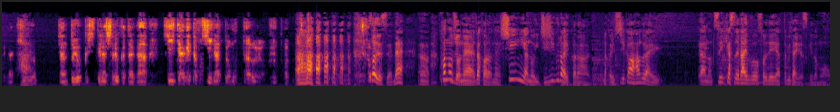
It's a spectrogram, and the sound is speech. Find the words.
ですか。野球をちゃんとよく知ってらっしゃる方が聞いてあげてほしいなって思ったのよ。あそうですよね。うん。彼女ね、だからね、深夜の1時ぐらいから、なんか1時間半ぐらい、あの、ツイキャスでライブをそれでやったみたいですけども、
